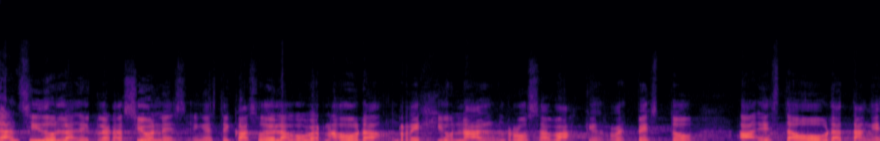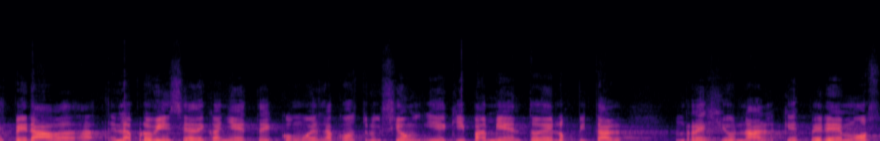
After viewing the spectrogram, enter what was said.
Han sido las declaraciones, en este caso de la gobernadora regional Rosa Vázquez, respecto a esta obra tan esperada en la provincia de Cañete, como es la construcción y equipamiento del hospital regional, que esperemos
